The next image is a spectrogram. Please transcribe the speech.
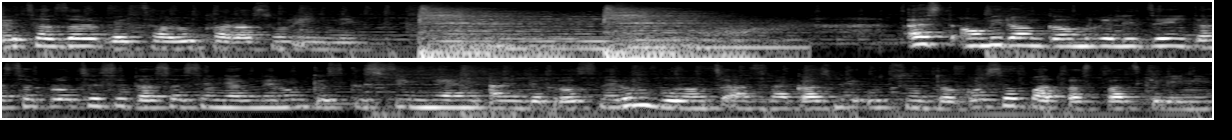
6649-ի։ Ըստ Ամիրան Գամրելիձեի դասապրոցեսը դասասենյակներում կսկսվի միայն այն դպրոցներում, որոնց անձնակազմի 80%-ը պատվաստված կլինի։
